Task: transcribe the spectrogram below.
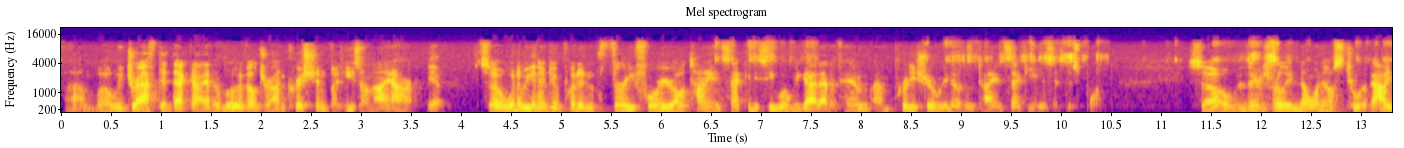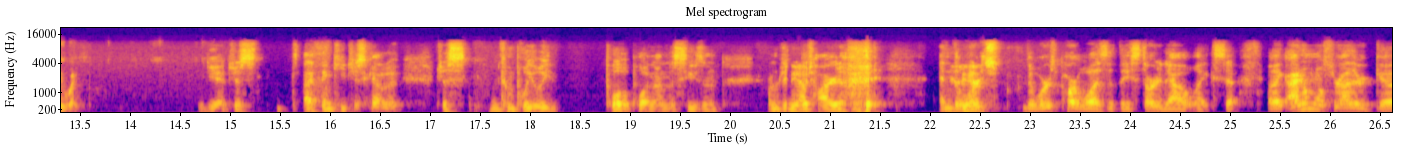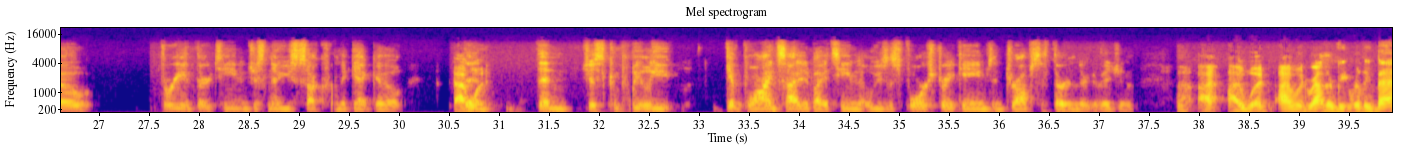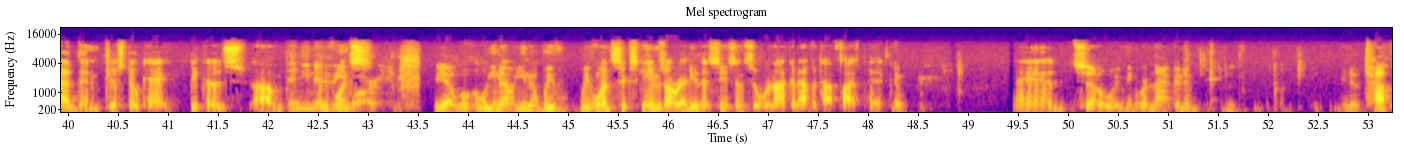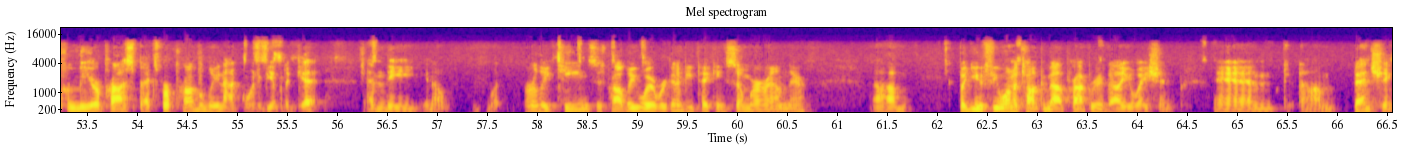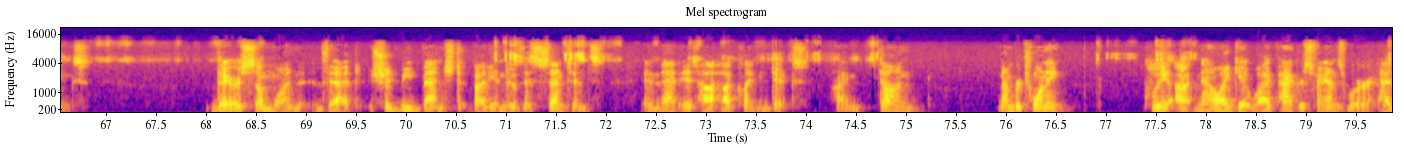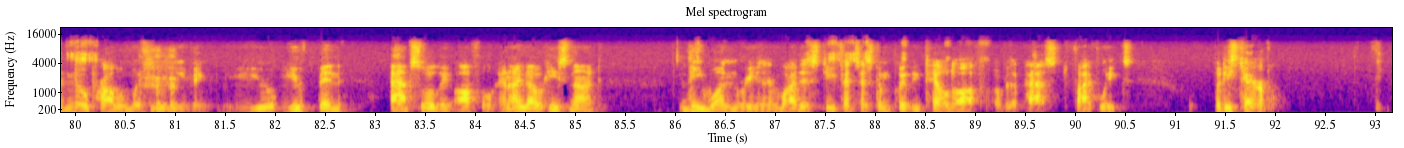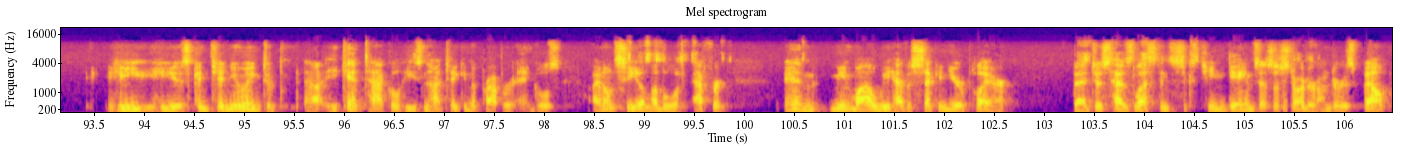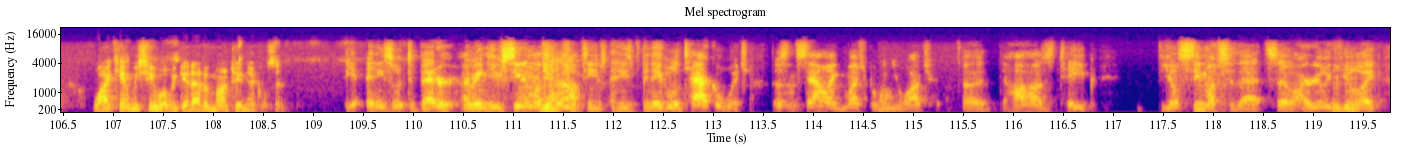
Um, well, we drafted that guy out of Louisville, Geron Christian, but he's on IR. Yep. So what are we going to do? Put in 34 year old Ty Nsekhe to see what we got out of him? I'm pretty sure we know who Ty Nsekhe is at this point. So there's really no one else to evaluate. Yeah, just I think he just gotta just mm-hmm. completely pull the plug on the season. I'm just yeah. tired of it. And the yeah. worst the worst part was that they started out like so like I'd almost rather go three and thirteen and just know you suck from the get go. I than, would. Than just completely get blindsided by a team that loses four straight games and drops the third in their division. I, I would I would rather be really bad than just okay because um, then you know who you are. Yeah, we, we, know you know we've we've won six games already this season, so we're not going to have a top five pick. Nope. And so I mean, we're not going to you know top premier prospects. We're probably not going to be able to get, and the you know what early teens is probably where we're going to be picking somewhere around there. Um, but you, if you want to talk about proper evaluation and um, benchings there's someone that should be benched by the end of this sentence, and that is Ha Ha Clinton-Dix. I'm done. Number 20. Please, uh, now I get why Packers fans were had no problem with you leaving. You you've been absolutely awful, and I know he's not the one reason why this defense has completely tailed off over the past five weeks, but he's terrible he he is continuing to uh, he can't tackle. He's not taking the proper angles. I don't see a level of effort. And meanwhile, we have a second year player that just has less than 16 games as a starter under his belt. Why can't we see what we get out of Montae Nicholson? Yeah, and he's looked better. I mean, you've seen him on Yeah. special teams, and he's been able to tackle, which doesn't sound like much, but when you watch uh, Ha Ha's tape, you don't see much of that. So I really feel Mhm. like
